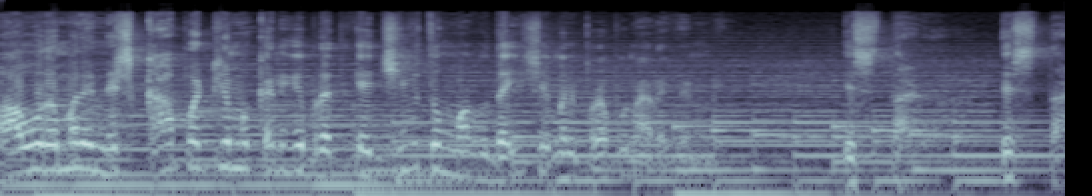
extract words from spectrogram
పావురమ్మలే నిష్కాపట్యము కలిగి బ్రతికే జీవితం మాకు దయచేయమని ప్రభుని అడగండి. ఇస్తాడు ఇస్తాడు.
